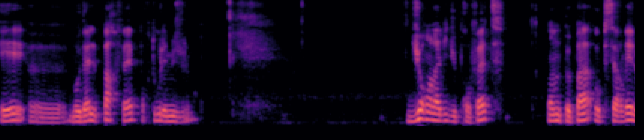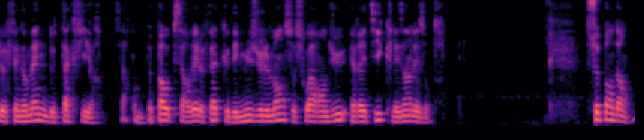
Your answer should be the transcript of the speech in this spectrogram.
et euh, modèle parfait pour tous les musulmans. Durant la vie du prophète, on ne peut pas observer le phénomène de takfir. C'est-à-dire qu'on ne peut pas observer le fait que des musulmans se soient rendus hérétiques les uns les autres. Cependant,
